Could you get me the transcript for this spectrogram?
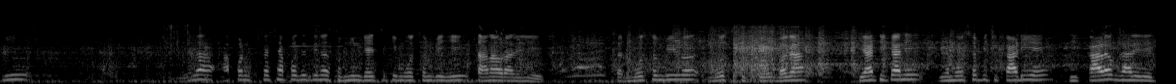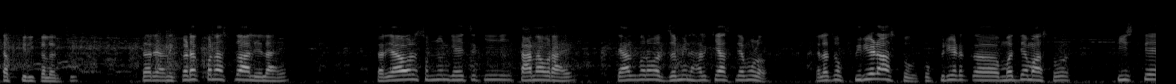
की की याला आपण कशा पद्धतीनं समजून घ्यायचं की मोसंबी ही तानावर आलेली आहे? तर मोसंबी व मोस बघा या ठिकाणी या मोसंबीची काडी आहे ही काळक झालेली आहे तपकिरी कलरची तर आणि कडकपणा सुद्धा आलेला आहे. तर यावर समजून घ्यायचं की तानावर आहे. त्याचबरोबर जमीन हलकी असल्यामुळं याला जो पिरियड असतो तो पिरियड मध्यम असतो. तीस ते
